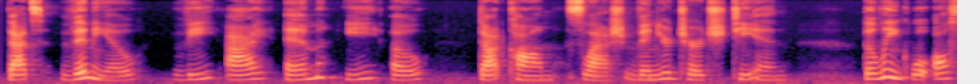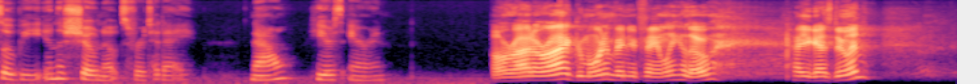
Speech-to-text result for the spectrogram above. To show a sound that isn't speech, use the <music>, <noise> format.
That's Vimeo, V-I-M-E-O dot com slash vineyardchurchtn. The link will also be in the show notes for today. Now, here's Aaron. All right, all right. Good morning, Vineyard family. Hello. How you guys doing?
